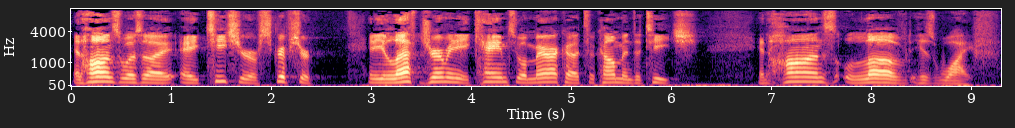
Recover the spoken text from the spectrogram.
And Hans was a, a teacher of Scripture and he left Germany. He came to America to come and to teach. And Hans loved his wife.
